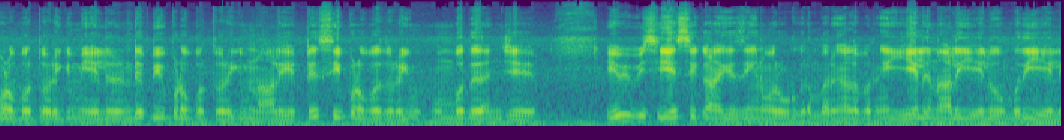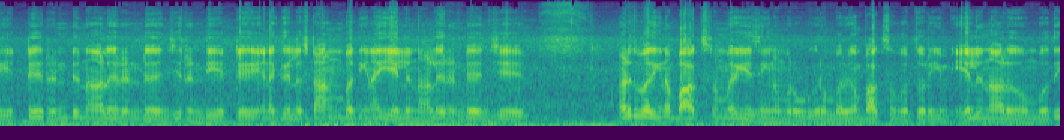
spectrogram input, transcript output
போட பொறுத்த வரைக்கும் ஏழு ரெண்டு. பி போட பொறுத்த வரைக்கும் நாலு எட்டு. சி போட பொறுத்த வரைக்கும் ஒம்பது அஞ்சு. ஏபிபிசி ஏசிக்கான கேசிங் நம்பர் கொடுக்குறோம் பாருங்கள் அதில் பாருங்கள் ஏழு நாலு ஏழு ஒம்பது ஏழு எட்டு ரெண்டு நாலு ரெண்டு அஞ்சு ரெண்டு எட்டு. எனக்கு இதில் ஸ்ட்ராங் பார்த்தீங்கன்னா ஏழு நாலு ரெண்டு அஞ்சு. அடுத்து பார்த்தீங்கன்னா பாக்ஸ் நம்பர் கேசிங் நம்பர் கொடுக்குறோம் பாருங்கள் பாக்ஸை பொறுத்த வரைக்கும் ஏழு நாலு ஒம்பது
